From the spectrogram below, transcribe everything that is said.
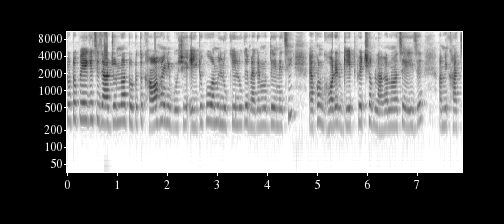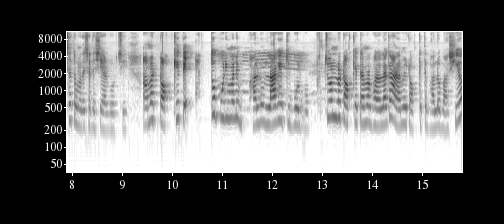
টোটো পেয়ে গেছি, যার জন্য টোটোতে খাওয়া হয়নি, বসে এইটুকু আমি লুকিয়ে লুকিয়ে ব্যাগের মধ্যে এনেছি। এখন ঘরের গেট ফেট সব লাগানো আছে, এই যে আমি খাচ্ছে, তোমাদের সাথে শেয়ার করছি। আমার টক খেতে এত পরিমাণে ভালো লাগে, কি বলব? প্রচণ্ড টক খেতে আমার ভালো লাগে, আর আমি টক খেতে ভালোবাসিও।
